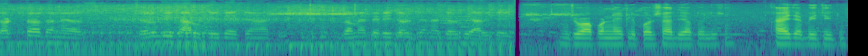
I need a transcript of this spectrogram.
તટત અને જલ્દી સારું થઈ જાય ત્યાંથી. ગમે તે રિઝલ્ટ છે ને જલ્દી આવી જાય. જો આપણને એટલી પ્રસાદી આપેલી છે. ખાઈ જા બીજી તું.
